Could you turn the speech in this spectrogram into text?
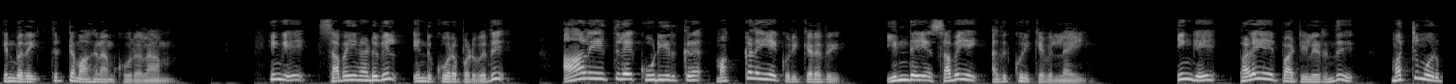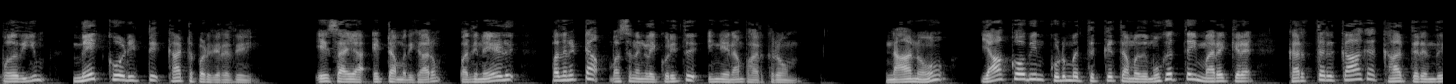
என்பதை திட்டமாக நாம் கூறலாம். இங்கே சபை நடுவில் என்று கூறப்படுவது ஆலயத்திலே கூடியிருக்கிற மக்களையே குறிக்கிறது. இன்றைய சபையை அது குறிக்கவில்லை. இங்கே பழைய ஏற்பாட்டிலிருந்து மற்றும் ஒரு பகுதியும் மேற்கோடிட்டு காட்டப்படுகிறது. ஏசாயா எட்டாம் அதிகாரம் பதினேழு பதினெட்டாம் வசனங்களை குறித்து இங்கே நாம் பார்க்கிறோம். நானோ யாக்கோபின் குடும்பத்துக்கு தமது முகத்தை மறைக்கிற கர்த்தருக்காக காத்திருந்து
